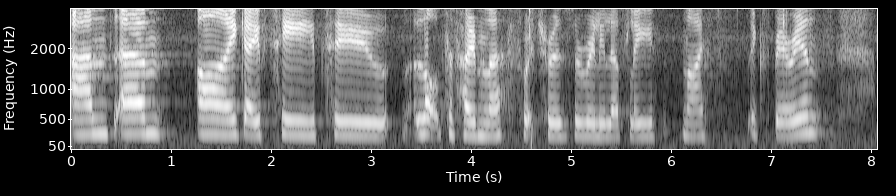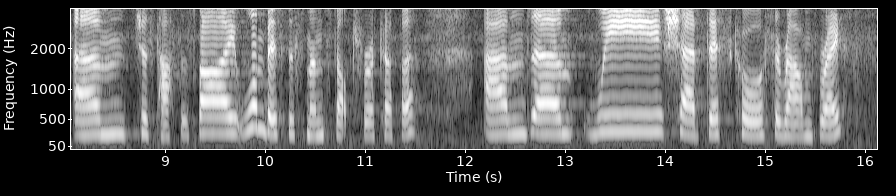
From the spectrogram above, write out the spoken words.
And um, I gave tea to lots of homeless, which was a really lovely, nice experience. Um, just passers by. One businessman stopped for a cuppa. And um, we shared discourse around race,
